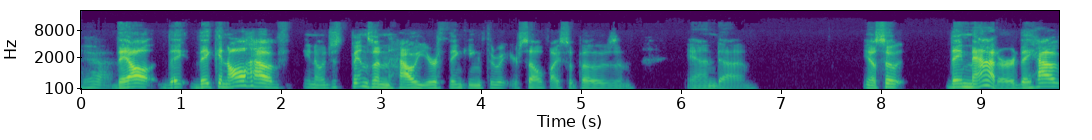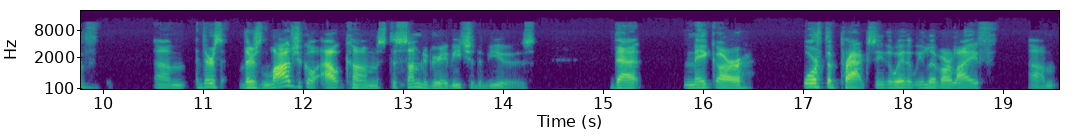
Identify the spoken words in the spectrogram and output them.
Yeah. They all they they can all have, you know, it just depends on how you're thinking through it yourself, I suppose. And and uh, you know, so they matter. They have um, there's there's logical outcomes to some degree of each of the views that make our orthopraxy, the way that we live our life, um,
